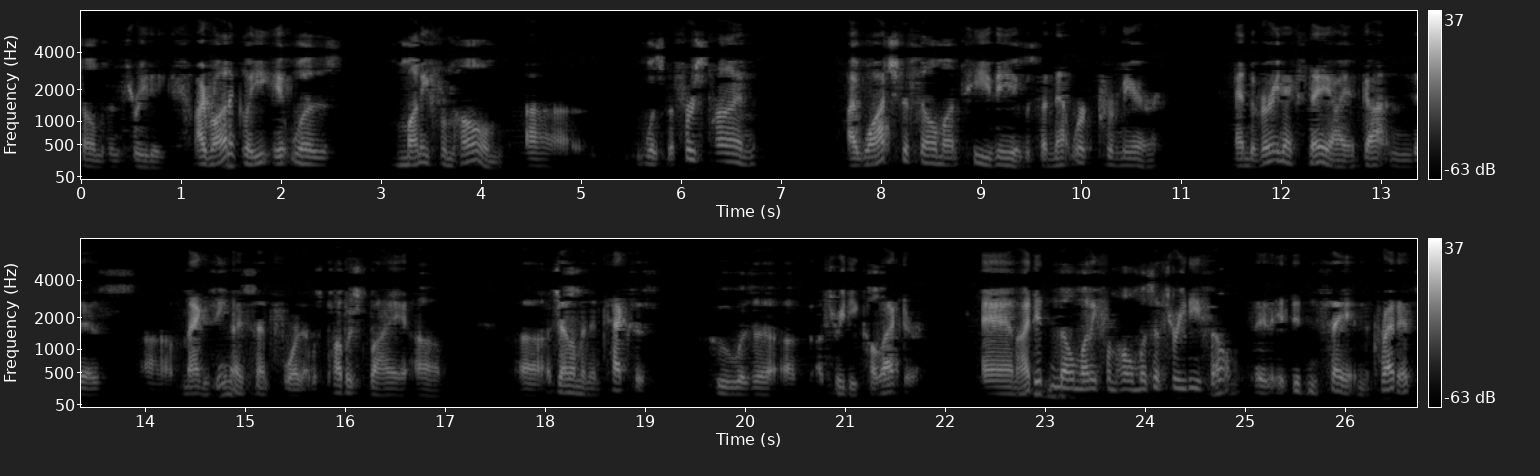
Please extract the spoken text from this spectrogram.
films in 3D? Ironically, it was Money from Home, uh, was the first time I watched a film on TV. It was the network premiere. And the very next day I had gotten this, uh, magazine I sent for that was published by, uh, uh, a gentleman in Texas who was a, a, a 3D collector. And I didn't know Money from Home was a 3D film. It, it didn't say it in the credits.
